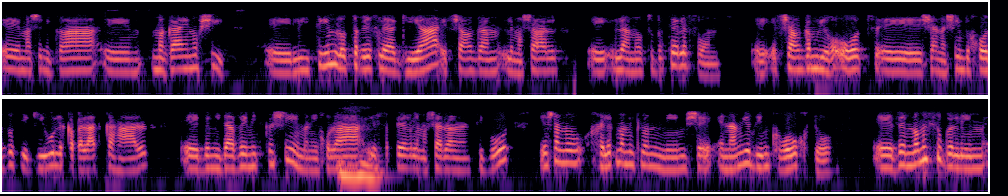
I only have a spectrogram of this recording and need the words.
אה, מה שנקרא אה, מגע אנושי. אה, לעתים לא צריך להגיע, אפשר גם למשל אה, לענות בטלפון. אפשר גם לראות שאנשים בכל זאת יגיעו לקבלת קהל במידה והם מתקשים. אני יכולה Mhm. לספר למשל על הנציבות. יש לנו חלק מהמתלוננים שאינם יודעים קרוא וכתוב, אה, והם לא מסוגלים אה,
